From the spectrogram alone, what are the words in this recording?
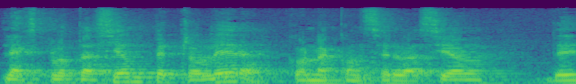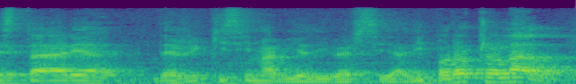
la explotación petrolera con la conservación de esta área de riquísima biodiversidad. Y por otro lado,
